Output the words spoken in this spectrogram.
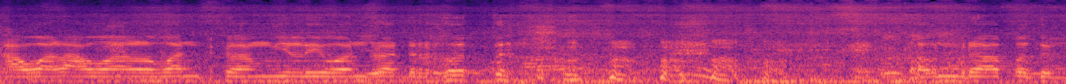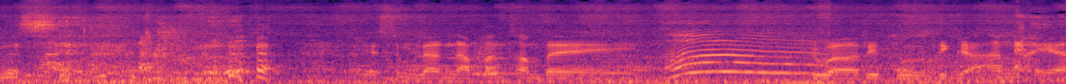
awal-awal One Family One Brotherhood tahun berapa tuh Gus? ya 98 sampai 2003an lah ya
